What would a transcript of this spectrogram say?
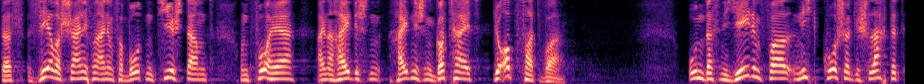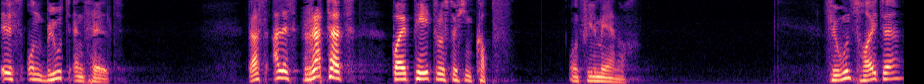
das sehr wahrscheinlich von einem verbotenen Tier stammt und vorher einer heidnischen, heidnischen Gottheit geopfert war. Und das in jedem Fall nicht koscher geschlachtet ist und Blut enthält. Das alles rattert bei Petrus durch den Kopf und viel mehr noch. Für uns heute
